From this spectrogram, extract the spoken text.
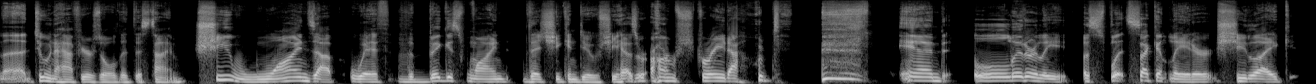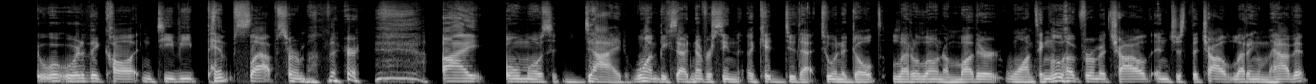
uh, two and a half years old at this time. She winds up with the biggest wind that she can do. She has her arm straight out. and literally a split second later, she like, what do they call it in TV? Pimp slaps her mother. I almost died. One, because I'd never seen a kid do that to an adult, let alone a mother wanting love from a child and just the child letting them have it.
